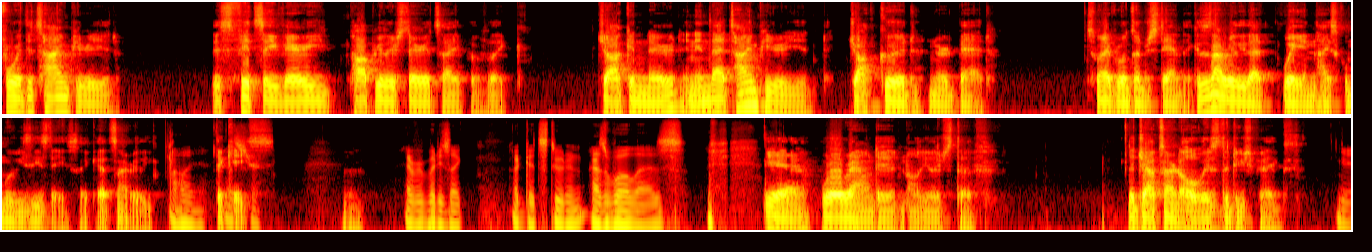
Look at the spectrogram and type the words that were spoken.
for the time period, this fits a very popular stereotype of like jock and nerd, and in that time period, jock good, nerd bad. Just want everyone to understand that because it's not really that way in high school movies these days. Like that's not really oh yeah, the that's case. Everybody's like a good student as well as Yeah, well rounded and all the other stuff. The jocks aren't always the douchebags. yeah.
